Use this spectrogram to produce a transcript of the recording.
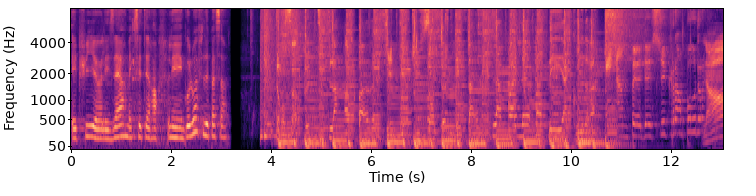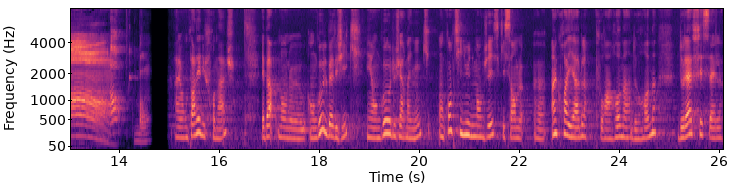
et puis les herbes, etc. Les Gaulois faisaient pas ça. Dans un petit plat à part, du sang de la valeur à coudre sucre en poudre Non oh, Bon. Alors, on parlait du fromage. Eh ben, en Gaule belgique et en Gaule germanique, on continue de manger ce qui semble euh, incroyable pour un Romain de Rome, de la faisselle.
